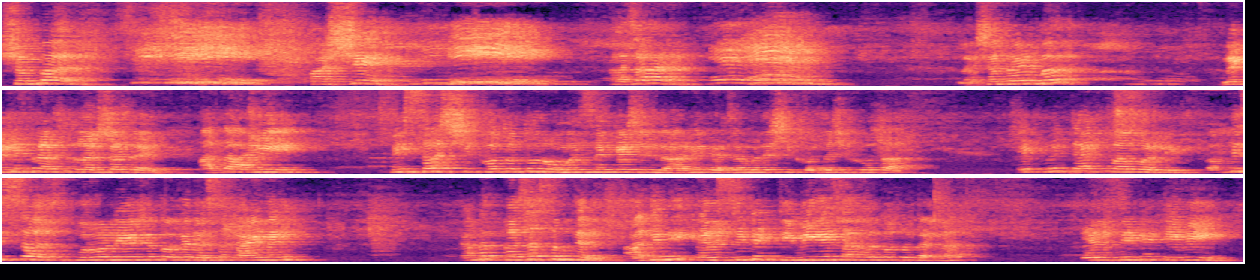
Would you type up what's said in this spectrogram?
शंभर. पाचशे. हजार. लक्षात राहील मग? नक्कीच लक्ष- लक्षात राहील. आता आम्ही मी सहज शिकवत होतो रोमन संख्या चिन्ह आणि त्याच्यामध्ये शिकवता शिकवता एक मी टॅग वापरली. अगदी सहज पूर्वनियोजित वगैरे असं काही नाही. त्यांना कसं समजेल? आधी मी एल सी टी टीव्ही हे सांगत होतो त्यांना. एल सी टी टीव्ही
